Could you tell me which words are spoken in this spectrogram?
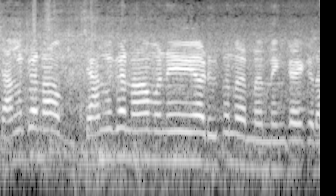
ఛానల్గా నా ఛానల్గా నామని అడుగుతున్నారు నన్ను ఇంకా ఇక్కడ.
